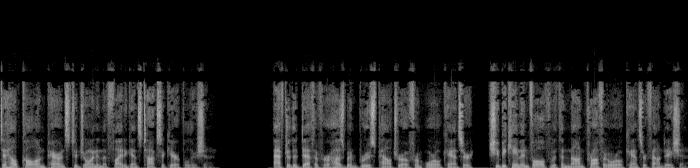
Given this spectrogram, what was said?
to help call on parents to join in the fight against toxic air pollution. After the death of her husband Bruce Paltrow from oral cancer, she became involved with the nonprofit Oral Cancer Foundation.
